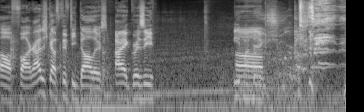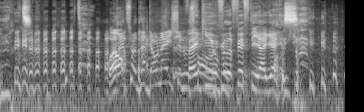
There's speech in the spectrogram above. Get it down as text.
Oh fuck! I just got fifty dollars. All right, Grizzy. Eat my Um, dick. well, That's what the donation was thank for. you for the fifty. I guess.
